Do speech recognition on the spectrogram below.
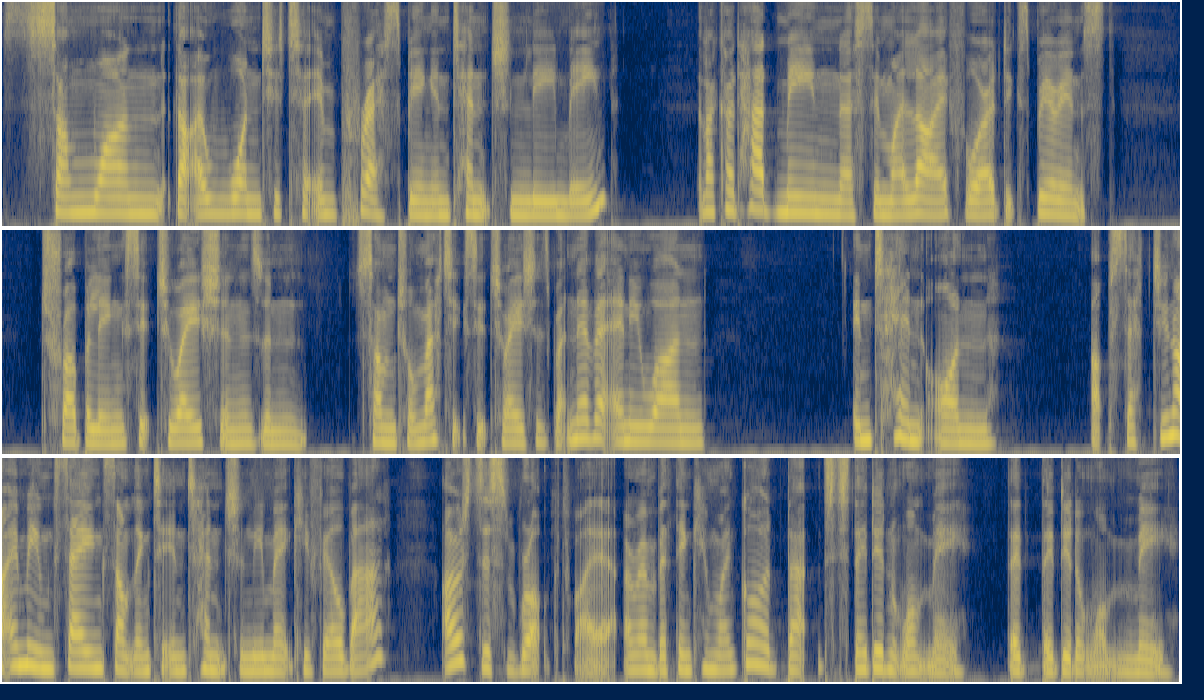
someone that I wanted to impress being intentionally mean. Like I'd had meanness in my life or I'd experienced troubling situations and some traumatic situations, but never anyone intent on upset. Do you know what I mean? Saying something to intentionally make you feel bad. I was just rocked by it. I remember thinking, my God, that they didn't want me. They they didn't want me.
